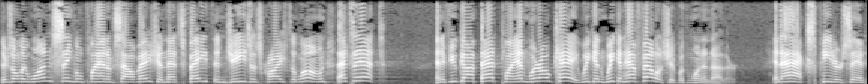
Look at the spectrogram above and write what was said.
There's only one single plan of salvation. That's faith in Jesus Christ alone. That's it. And if you got that plan, we're okay. We can, we can have fellowship with one another. In Acts, Peter said,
